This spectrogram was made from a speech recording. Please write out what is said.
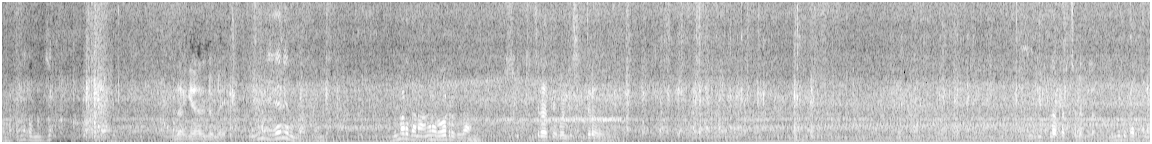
மட்டும்தான் கொஞ்சம். ஏறி இருந்தா இந்த மாதிரி தானே அங்கே ரோடு இருக்குல்ல. சுற்றுலாத்தை கொஞ்சம் சுற்றுலா இங்கிட்டலாம் பிரச்சனை இல்லை. இங்கிட்டு பிரச்சனை.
